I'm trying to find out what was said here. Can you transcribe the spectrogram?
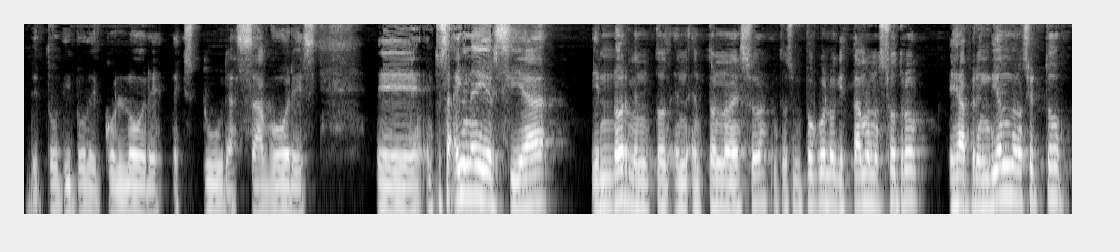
de todo tipo de colores, texturas, sabores. Eh, entonces hay una diversidad enorme en, torno a eso. Entonces, un poco lo que estamos nosotros es aprendiendo, ¿no es cierto?,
